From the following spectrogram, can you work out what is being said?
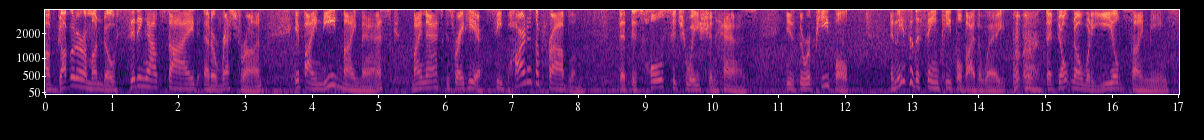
of Governor Raimondo sitting outside at a restaurant. If I need my mask, my mask is right here. See, part of the problem that this whole situation has is there are people, and these are the same people, by the way, that don't know what a yield sign means.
